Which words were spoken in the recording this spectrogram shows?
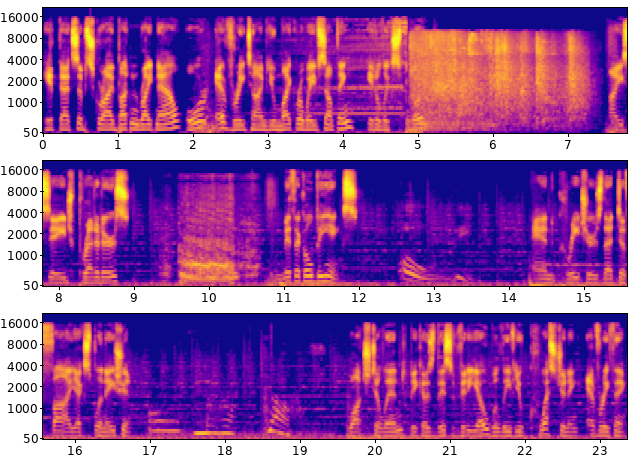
Hit that subscribe button right now, or every time you microwave something, it'll explode. Ice Age predators, mythical beings, Holy. and creatures that defy explanation. Oh my gosh. Watch till end because this video will leave you questioning everything.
